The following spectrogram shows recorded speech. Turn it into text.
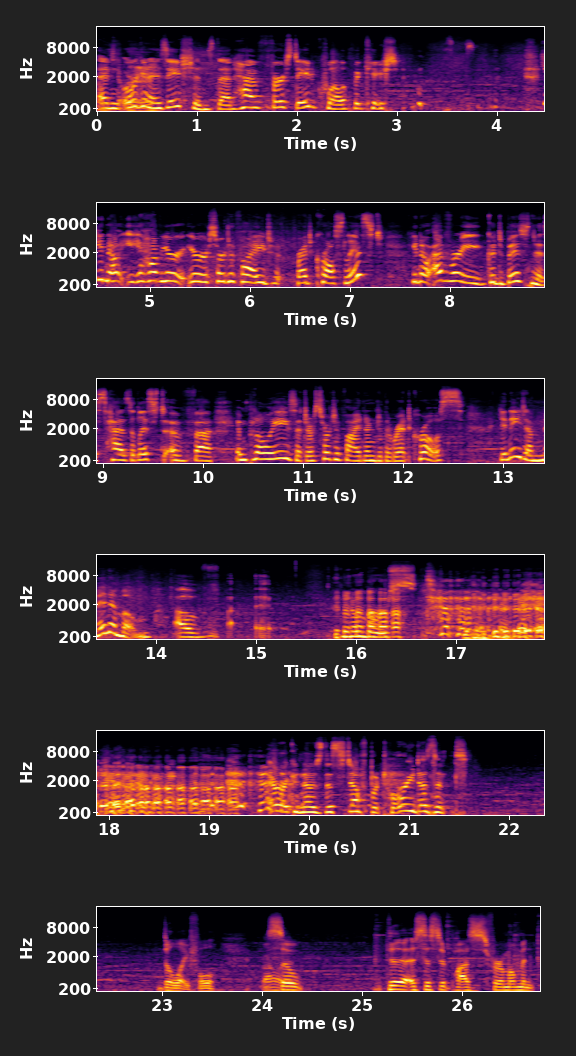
and fair. organizations that have first aid qualifications. you know, you have your, your certified Red Cross list. You know, every good business has a list of uh, employees that are certified under the Red Cross. You need a minimum of uh, numbers. Erica knows this stuff, but Tori doesn't. delightful. So, the assistant pauses for a moment.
